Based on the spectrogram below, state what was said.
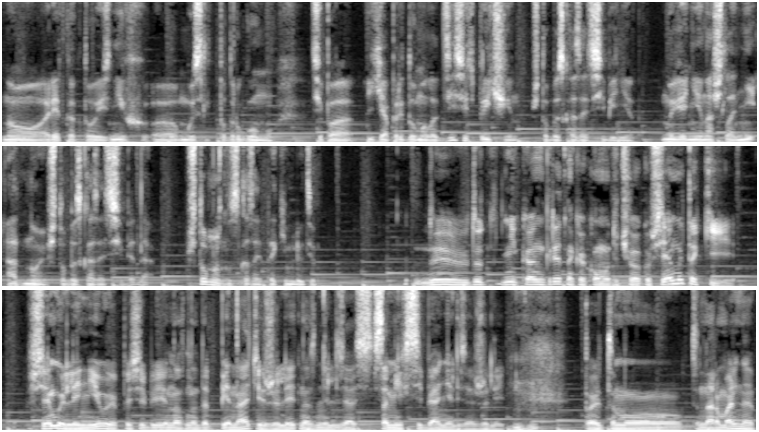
Но редко кто из них э, мыслит по-другому. Типа, я придумала 10 причин, чтобы сказать себе «нет», но я не нашла ни одной, чтобы сказать себе «да». Что можно сказать таким людям? Да тут не конкретно какому-то человеку. Все мы такие. Все мы ленивые по себе, и нас надо пинать и жалеть нас нельзя, самих себя нельзя жалеть. Угу. Поэтому это нормальная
